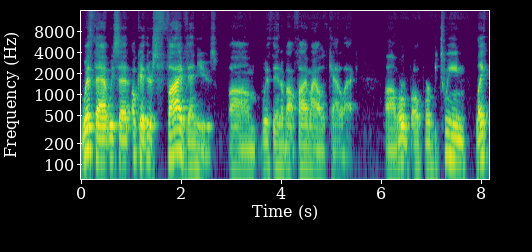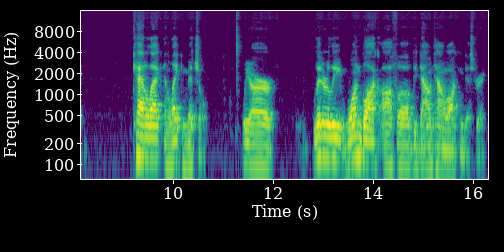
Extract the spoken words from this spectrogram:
with that, we said, okay, there's five venues um, within about five miles of Cadillac. Uh, we're we're between Lake Cadillac and Lake Mitchell. We are literally one block off of the downtown walking district.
